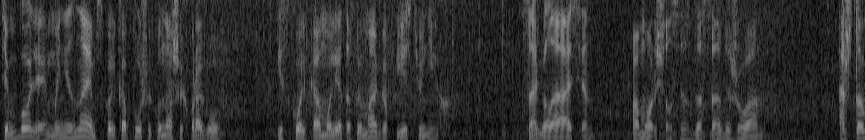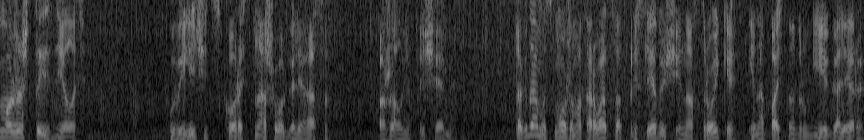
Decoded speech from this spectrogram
Тем более мы не знаем, сколько пушек у наших врагов, и сколько амулетов и магов есть у них. Согласен, поморщился с досады Жуан. А что можешь ты сделать? Увеличить скорость нашего Голиаса, пожал я плечами. Тогда мы сможем оторваться от преследующей настройки и напасть на другие галеры.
